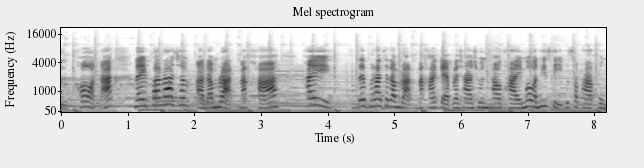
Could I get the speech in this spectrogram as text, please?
สืบทอดนะในพระราชอ่ารัสนะคะ ให้ ได้พระราชดำรัสนะคะ แก่ประชาชนชาวไทยเมื่อวันที่ 4 พฤษภาคม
